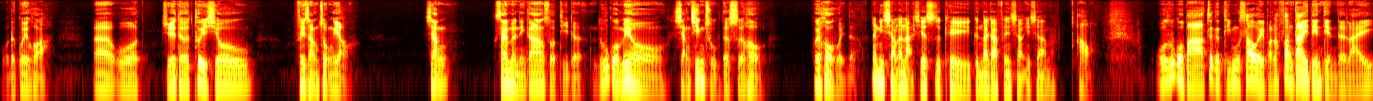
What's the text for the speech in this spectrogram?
我的规划。呃，我觉得退休非常重要。像 Simon 你刚刚所提的，如果没有想清楚的时候，会后悔的。那你想了哪些事，可以跟大家分享一下吗？好。我如果把这个题目稍微把它放大一点点的来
